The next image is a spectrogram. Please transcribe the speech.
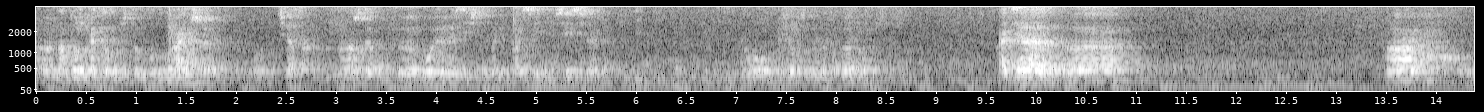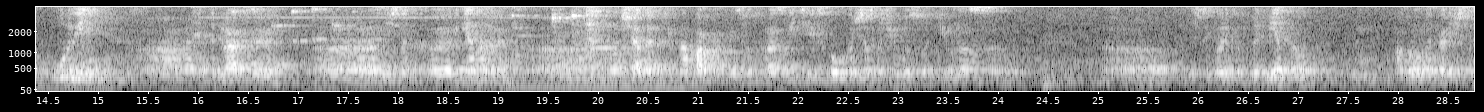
Э, Нам тоже хотелось бы, чтобы было раньше. Вот сейчас, на наш взгляд, э, более реалистично говорить про осеннюю сессию. Ну, причем в этом году. Хотя э, э, уровень э, интеграции э, различных э, региональных э, площадок, технопарков, институтов развития и Сколково сейчас очень высокий. У нас, э, если говорить о предметном, м, огромное количество,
